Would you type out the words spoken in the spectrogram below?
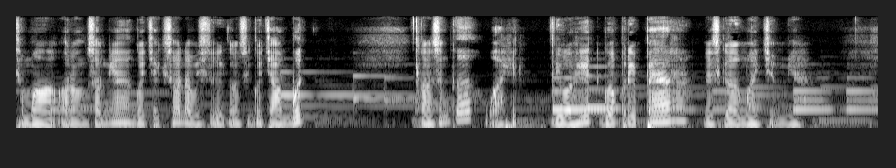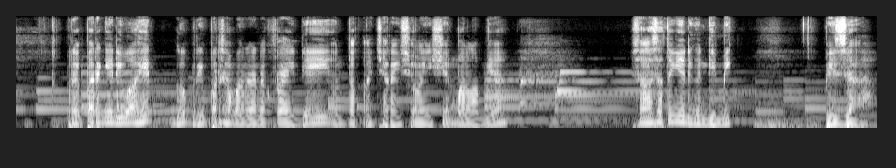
sama orang soundnya gue cek sound habis itu langsung gue cabut. Langsung ke Wahid. Di Wahid gue prepare dan segala macem ya. Prepare-nya di Wahid gue prepare sama anak-anak Friday untuk acara isolation malamnya. Salah satunya dengan gimmick pizza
